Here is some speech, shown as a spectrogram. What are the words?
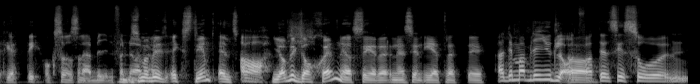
E30, också en sån här bil för Som har nördar. blivit extremt älskad. Ja. Jag blir glad själv när jag ser, när jag ser en E E30. Ja, det, man blir ju glad Ja. för att den ser så mm,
